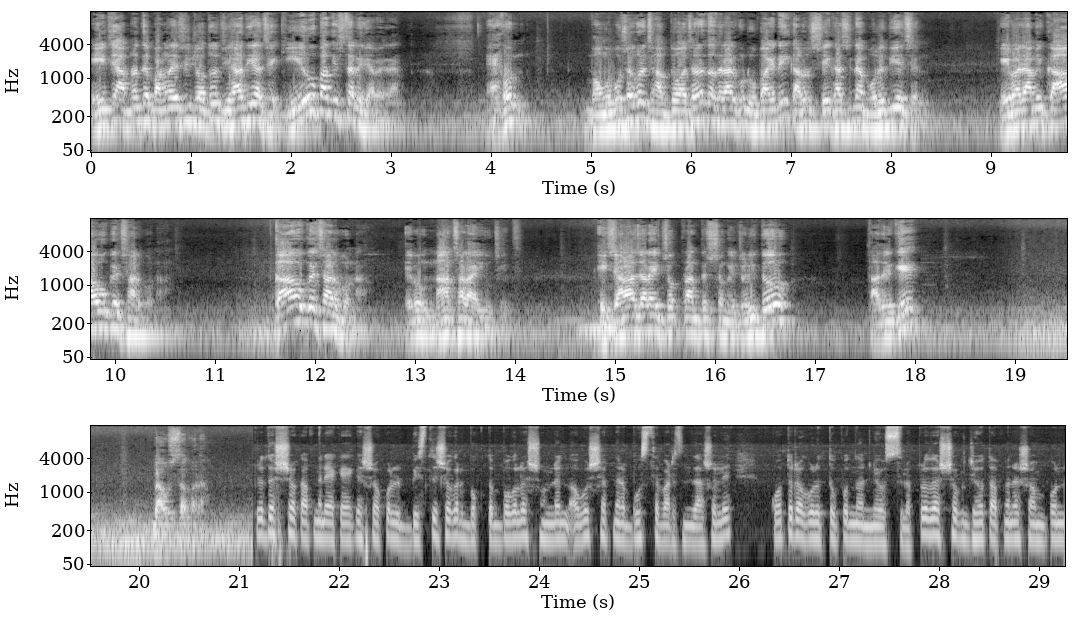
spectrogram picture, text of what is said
এই যে আপনাদের বাংলাদেশি যত জিহাদি আছে, কেউ পাকিস্তানে যাবে না। এখন বঙ্গোপসাগরে ঝাঁপ দেওয়া ছাড়া তাদের আর কোনো উপায় নেই, কারণ শেখ হাসিনা বলে দিয়েছেন, এবারে আমি কাউকে ছাড়বো না। কাউকে ছাড়বো না। এবং না ছাড়াই উচিত। এই যারা যারা এই চক্রান্তের সঙ্গে জড়িত, তাদেরকে ব্যবস্থা করা। প্রিয় দর্শক, আপনারা একে একে সকল বিশ্লেষকের বক্তব্যগুলো শুনলেন। অবশ্যই আপনারা বুঝতে পারছেন যে আসলে কতটা গুরুত্বপূর্ণ নিউজ ছিল। প্রিয় দর্শক, যেহেতু আপনারা সম্পূর্ণ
